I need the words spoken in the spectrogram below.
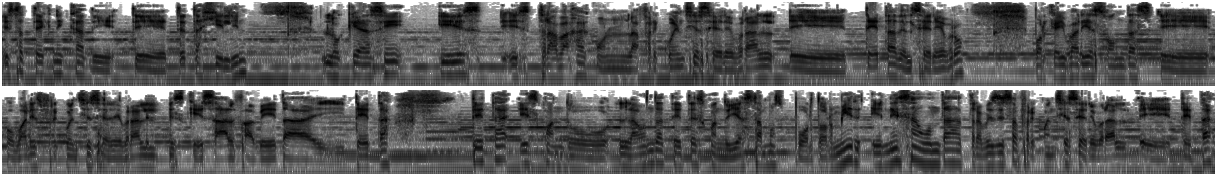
Esta técnica de, de Theta Healing lo que hace es, es, trabaja con la frecuencia cerebral eh, teta del cerebro porque hay varias ondas eh, o varias frecuencias cerebrales que es alfa, beta y teta. Teta es cuando la onda teta es cuando ya estamos por dormir. En esa onda, a través de esa frecuencia cerebral eh, teta,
